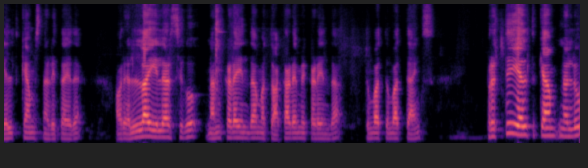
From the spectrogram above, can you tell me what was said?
ಹೆಲ್ತ್ ಕ್ಯಾಂಪ್ಸ್ ನಡೀತಾ ಇದೆ. ಅವರೆಲ್ಲ ಈಲರ್ಸಿಗೂ ನನ್ನ ಕಡೆಯಿಂದ ಮತ್ತು ಅಕಾಡೆಮಿ ಕಡೆಯಿಂದ ತುಂಬ ತುಂಬ ಥ್ಯಾಂಕ್ಸ್ ಪ್ರತಿ ಹೆಲ್ತ್ ಕ್ಯಾಂಪ್ನಲ್ಲೂ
